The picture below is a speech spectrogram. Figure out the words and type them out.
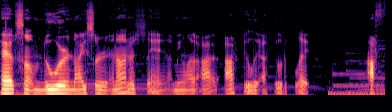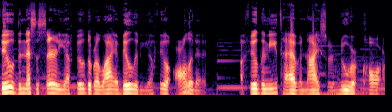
have something newer, nicer. And I understand. I mean, like, I, I feel it. I feel the flex. I feel the necessity. I feel the reliability. I feel all of that. I feel the need to have a nicer, newer car.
